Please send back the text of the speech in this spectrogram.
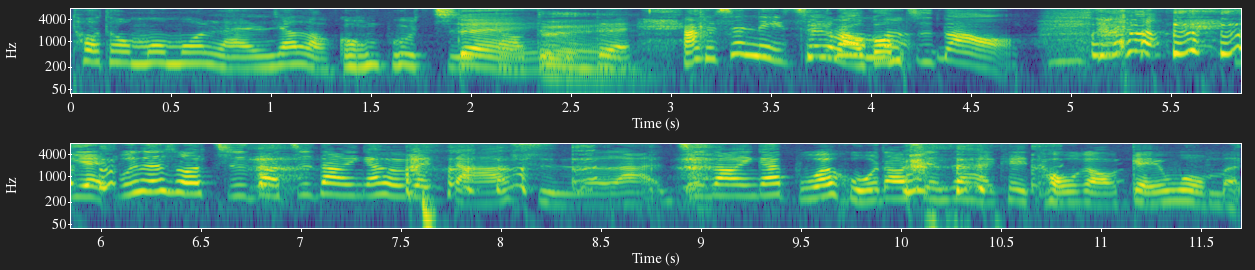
偷偷摸摸来，人家老公不知道，对不对？可是你这个老公知道，也不是说知道，知道应该会被打死的啦，知道应该不会活到现在，还可以投稿给我们。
